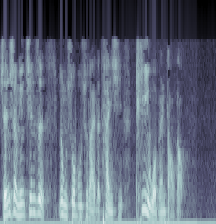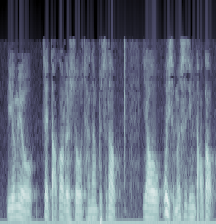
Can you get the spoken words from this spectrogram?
神圣灵亲自用说不出来的叹息替我们祷告。你有没有在祷告的时候常常不知道要为什么事情祷告，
